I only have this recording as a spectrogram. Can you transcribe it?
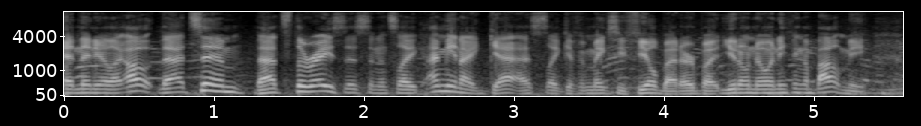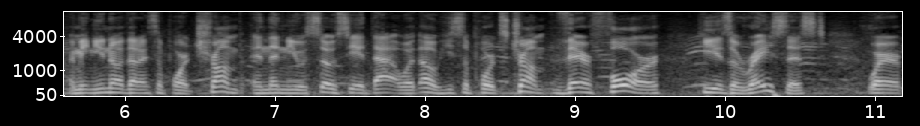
and then you're like, oh, that's him. That's the racist. And it's like, I mean, I guess, like, if it makes you feel better, but you don't know anything about me. I mean, you know that I support Trump, and then you associate that with, oh, he supports Trump, therefore he is a racist, where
